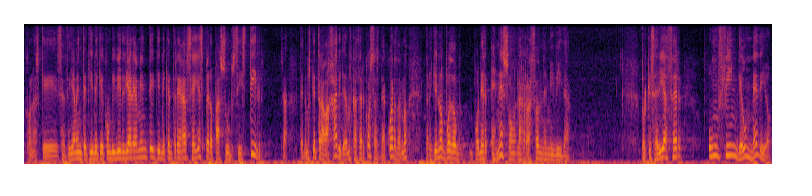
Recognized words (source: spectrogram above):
con las que sencillamente tiene que convivir diariamente y tiene que entregarse a ellas, pero para subsistir. O sea, tenemos que trabajar y tenemos que hacer cosas, de acuerdo, ¿no? Pero yo no puedo poner en eso la razón de mi vida. Porque sería hacer un fin de un medio.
